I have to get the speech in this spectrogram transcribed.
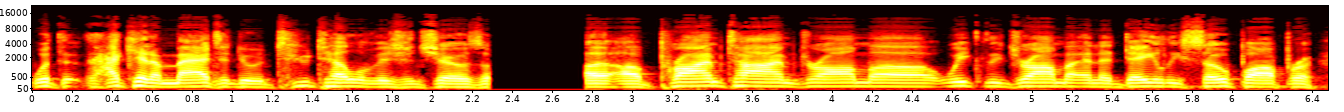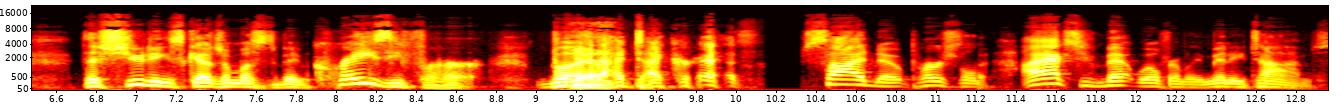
With the, I can't imagine doing two television shows. A, a primetime drama, weekly drama, and a daily soap opera. The shooting schedule must have been crazy for her. But Yeah. I digress. Side note, personally, I actually met Will Brimley many times.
